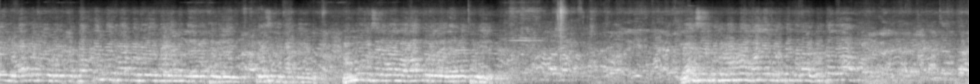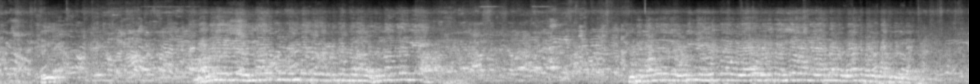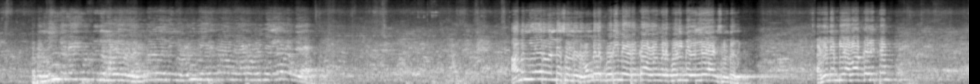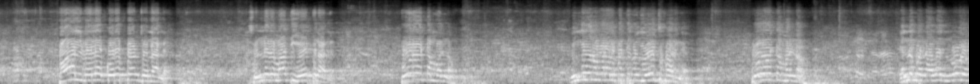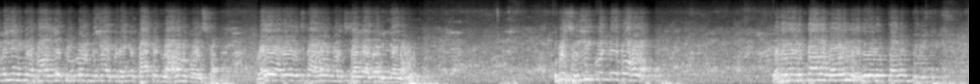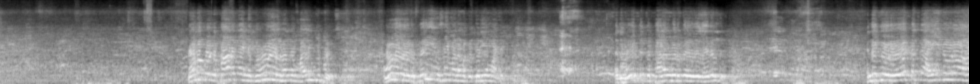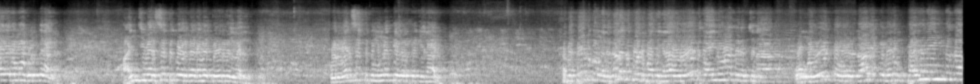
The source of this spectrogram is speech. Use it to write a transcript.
ஐந்து வாக்குகளை கொடுத்து பத்தொன்பது வாக்குகளை கடமை நிறைவேற்றவில்லை யோசித்து பார்க்க வேண்டும் தொண்ணூறு சதவீத வாக்குகளை நிறைவேற்றவில்லை கேஸ் எடுப்பது மானியம் கொடுத்திருக்கிறார் கொடுத்தாங்களா இல்லை எல்லாருக்கும் முன்பேற்றத்தை கொடுத்திருக்கிறாங்க சொன்னாங்களா இல்லையா இப்ப மகளிர்கள் உரிமை எடுக்கிறவங்க யாரும் ஒழுக்க இல்லாதவங்க யாரும் விளக்கப்பட பார்த்துட்டு இருக்காங்க. அப்ப நீங்க கைப்பற்றது மகளிர்கள் உங்களால நீங்க உரிமை இருக்கிறவங்க யாரும் உரிமை இல்லாதவங்க யார் அவங்க யார் வந்து சொல்றது? உங்களுக்கு உரிமை இருக்கா? உங்களுக்கு உரிமை இல்லையான்னு சொல்றது. அதை நம்பியா வாக்களித்தோம் பால் விலை குறைப்பேன்னு சொன்னாங்க. சொன்னதை மாத்தி ஏத்துனாங்க. போராட்டம் பண்ணோம். விஞ்ஞான முறையை பத்தி கொஞ்சம் யோசிச்சு பாருங்க. போராட்டம் பண்ணோம். என்ன பண்ணாங்க? நூறு மில்லி விற்கிற பால்ல தொண்ணூறு மில்லி இருக்கிறாங்க பாக்கெட்ல அளவு குறைச்சிட்டாங்க. விலையை அளவு வச்சுட்டு அளவு குறைச்சிட்டாங்க. அதான் விஞ்ஞான முறை இப்படி சொல்லிக்கொண்டே போகலாம். எதை எடுத்தாலும் மேலும் எதை எடுத்தாலும் பிரிவு நமக்கு ஒண்ணு பாருங்க இன்னைக்கு ஊழல் வந்து மலிஞ்சு போச்சு. ஊழல் ஒரு பெரிய விஷயமா நமக்கு தெரிய மாட்டேங்குது. அது ஓட்டுக்கு பணம் கொடுக்கறதுல இருந்து இன்னைக்கு ஒரு ஓட்டுக்கு ஐநூறோ ஆயிரமோ கொடுக்குறாங்க. அஞ்சு வருஷத்துக்கு ஒரு தடவை தேர்தல் வருது. ஒரு வருஷத்துக்கு முன்னூத்தி இருபத்தஞ்சு நாள். அப்ப போட்டுக்கோங்க கணக்கு போட்டு பாத்தீங்கன்னா ஒரு ஓட்டுக்கு ஐநூறு ரூபாய் கிடைச்சுன்னா உங்க ஓட்டு ஒரு நாளைக்கு வெறும் பதினைந்து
